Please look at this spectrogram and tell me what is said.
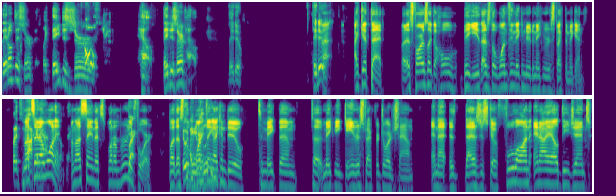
they don't deserve it. Like they deserve Oh. hell. They deserve hell. They do. They do. Uh, I get that, but as far as like the whole Big East, that's the one thing they can do to make me respect them again. but it's I'm not, saying gonna I want it. happen, don't I'm not saying that's what I'm rooting Right. for, but that's It the one great. thing I can do to make them to make me gain respect for Georgetown, and that is that is just go full on NIL degent,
